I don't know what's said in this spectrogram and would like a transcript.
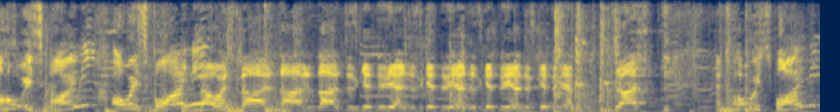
Oh, it's funny? Oh, it's funny? No, it's not. It's not. It's not. Just get to the edge. Just get to the edge. Just get to the edge. Just get to the edge. Just. Oh, it's funny?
